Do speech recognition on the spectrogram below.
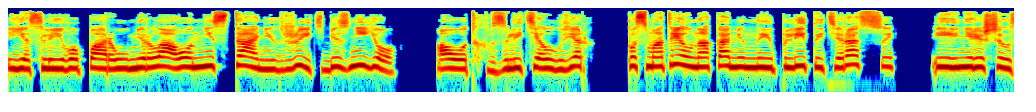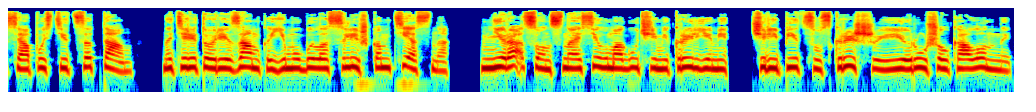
Если его пара умерла, он не станет жить без нее. Аотх взлетел вверх, посмотрел на каменные плиты террасы и не решился опуститься там. На территории замка ему было слишком тесно. Не раз он сносил могучими крыльями черепицу с крыши и рушил колонны.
